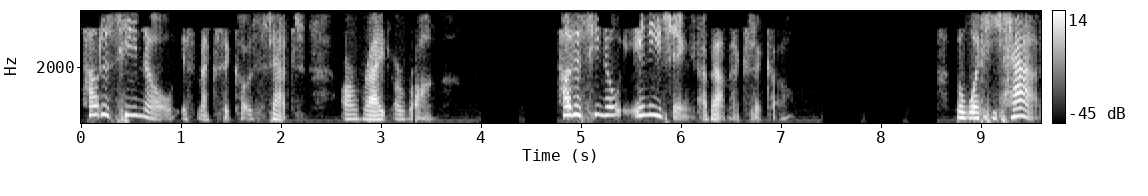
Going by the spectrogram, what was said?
How does he know if Mexico's stats are right or wrong? How does he know anything about Mexico? But what he has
